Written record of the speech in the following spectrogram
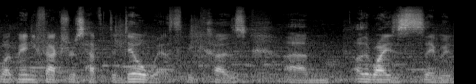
what manufacturers have to deal with because um, otherwise they would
